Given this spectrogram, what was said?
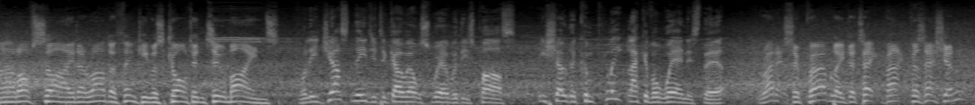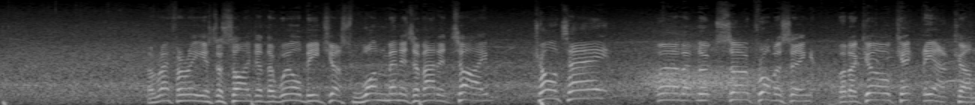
Well, offside, I rather think he was caught in two minds. Well, he just needed to go elsewhere with his pass. He showed a complete lack of awareness there. Read it superbly to take back possession. The referee has decided there will be just one minute of added time. Kanté, well, it looked so promising, but a goal kicked the outcome.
